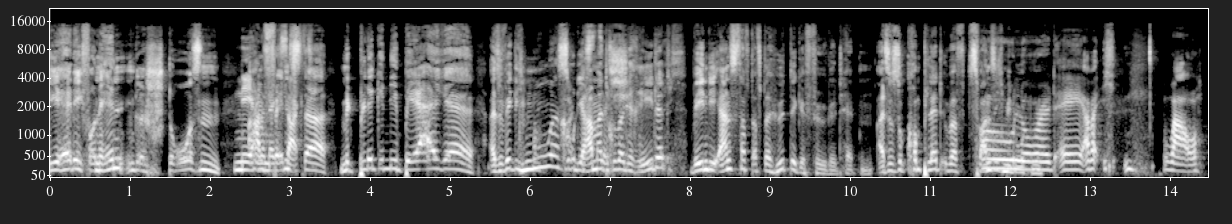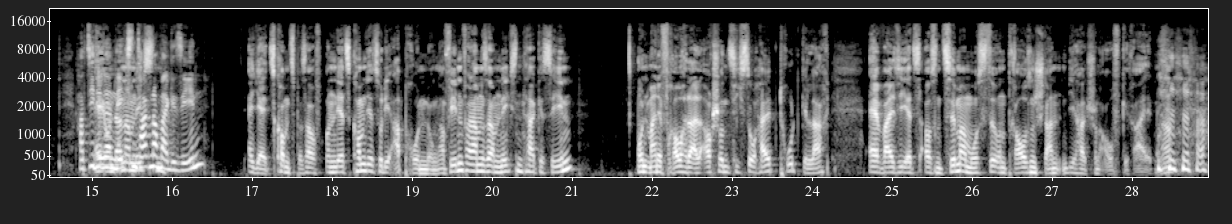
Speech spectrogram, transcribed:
Die hätte ich von hinten gestoßen. Nee, hat am er Fenster, mit Blick in die Berge. Also wirklich nur so, die ist haben halt drüber geredet, wen die ernsthaft auf der Hütte gevögelt hätten. Also so komplett über 20 oh Minuten. Lord, ey, aber ich, wow. Habt ihr den Ey, am nächsten am Tag nächsten- nochmal gesehen? Äh, Ja, jetzt kommt's, pass auf. Und jetzt kommt jetzt so die Abrundung. Auf jeden Fall haben sie am nächsten Tag gesehen. Und meine Frau hat halt auch schon sich so halb tot gelacht, äh, weil sie jetzt aus dem Zimmer musste und draußen standen die halt schon aufgereiht. Ne?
